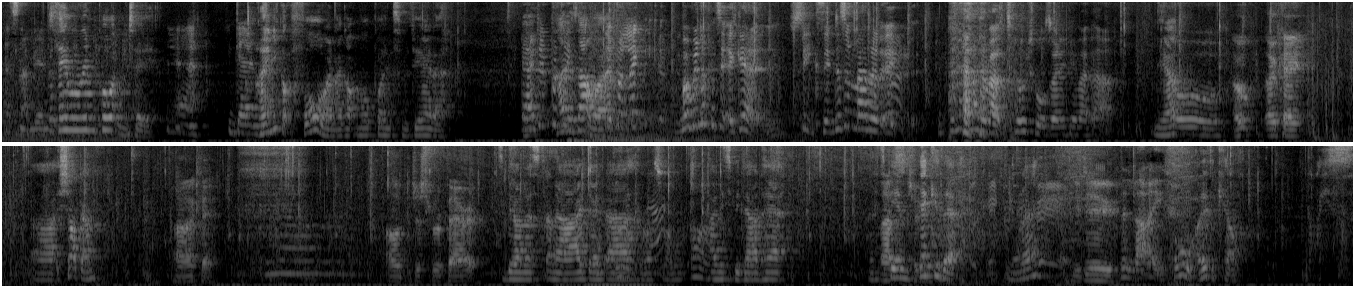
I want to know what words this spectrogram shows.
That's not good. But they were important to you. Yeah. Again. I only got four and I got more points than Fiona. Yeah, I don't, but How like, does that work? But like, when we look at it again, see, because it doesn't matter. It, it doesn't matter about totals or anything like that. Yeah. Oh. Oh, okay. Uh, shotgun. Oh, okay. I'll just repair it. To be honest, no, I don't. Uh, What's wrong? Oh, I need to be down here. And to That's be in the true. thick of it. You know? You do. the life. Oh, overkill. Nice.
